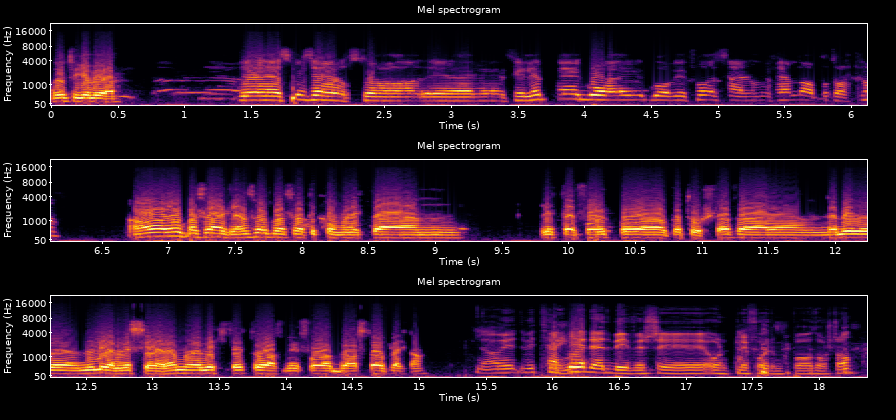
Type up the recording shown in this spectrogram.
Det tycker jag vi gör. Det skal vi se også, eh, Går, går vi för seier nummer fem da, på torsdag? Ja, det hoppas verkligen så. Hoppas att det kommer lite, lite folk på, på torsdag. För ehm, det blir, nu leder vi serien och det är viktigt och att vi får bra stå. Ja, vi, vi trenger Red Beavers i ordentlig form på torsdag.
